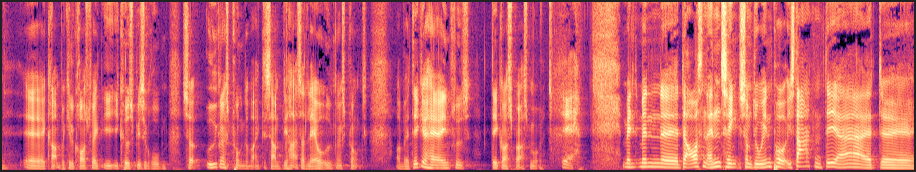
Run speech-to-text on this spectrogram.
1,1 øh, gram per kilo kropsvægt i, i kødspisergruppen. Så udgangspunktet var ikke det samme. De har altså et lavere udgangspunkt. Og hvad det kan have af indflydelse, det er et godt spørgsmål. Ja, men, men øh, der er også en anden ting, som du er inde på i starten, det er, at øh,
